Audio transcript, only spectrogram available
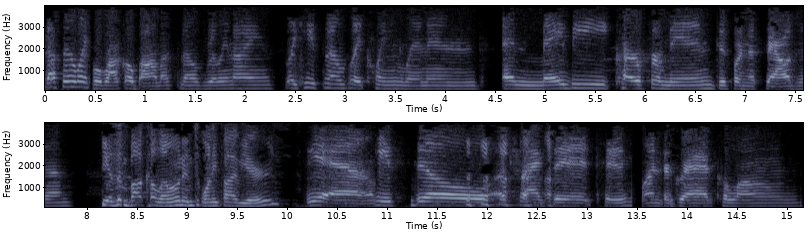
I feel like Barack Obama smells really nice. Like he smells like clean linens and maybe Curve for Men just for nostalgia. He hasn't bought cologne in 25 years. Yeah, he's still attracted to undergrad cologne.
